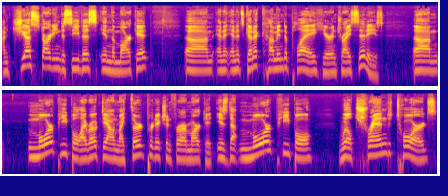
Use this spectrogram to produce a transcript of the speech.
I'm just starting to see this in the market, um, and and it's going to come into play here in Tri Cities. Um, more people. I wrote down my third prediction for our market is that more people will trend towards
